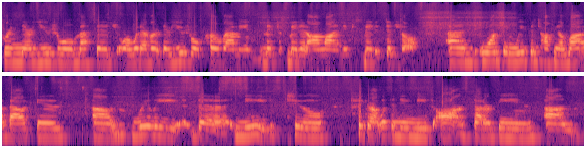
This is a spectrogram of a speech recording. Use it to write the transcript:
bring their usual message or whatever, their usual programming, and they've just made it online, they've just made it digital. And one thing we've been talking a lot about is um, really the need to figure out what the new needs are that are being um,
